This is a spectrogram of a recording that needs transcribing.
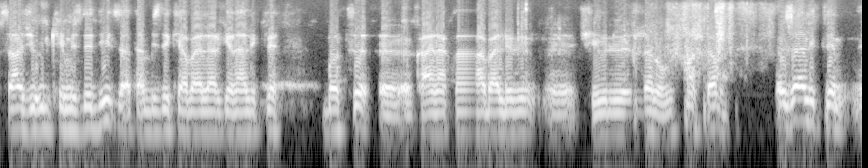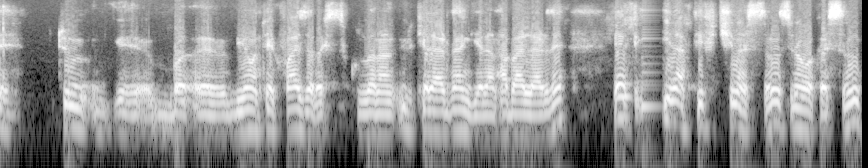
sadece ülkemizde değil zaten bizdeki haberler genellikle batı e, kaynaklı haberlerin e, çevirilerinden oluşmakta ama özellikle e, tüm e, e, BioNTech Pfizer aşısı kullanan ülkelerden gelen haberlerde hep inaktif Çin aşısının, Sinovac aşısının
